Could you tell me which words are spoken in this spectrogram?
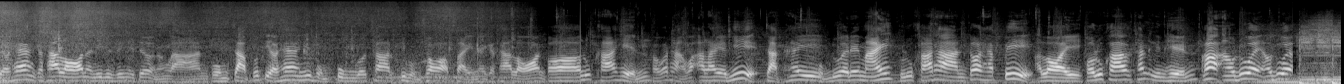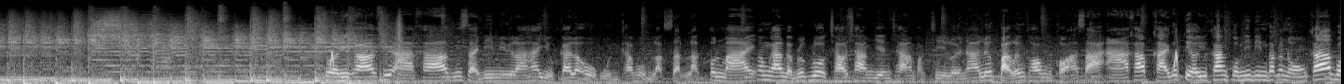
ตี๋ยวแห้งกระทะร้อนอันนี้เป็นซิกเนเจอร์ของทางร้าน ผมจับก๋วยเตี๋ยวแห้งที่ผมปรุงรสชาติที่ผมชอบใส่ในกระทะร้อนพอลูกค้าเห็นเขาก็ถามว่าอะไรอะพี่จัดให้ผมด้วยได้ไหมคุณลูกค้าทานก็แฮปปี้อร่อย พอลูกค้าท่านอื่นเห็นก็เอาด้วยเอาด้วยสวัสดีครับ ชื่ออาครับนิสัยดีมีเวลาให้อยู่ใกล้และอบอุ่นครับผมรักสัตว์รักต้นไม้ทำงานแบบลวกๆเช้าชามเย็นชามผักชีโรยหน้าเรื่องปากเรื่องท้องผมขออาสาอาครับขายก๋วยเตี๋ยวอยู่ข้างกรมที่ดินพระขนงครับผ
